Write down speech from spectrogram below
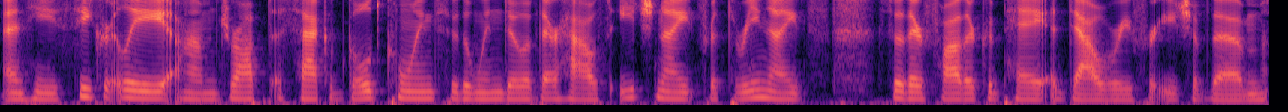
And he secretly um, dropped a sack of gold gold coins through the window of their house each night for three nights so their father could pay a dowry for each of them.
